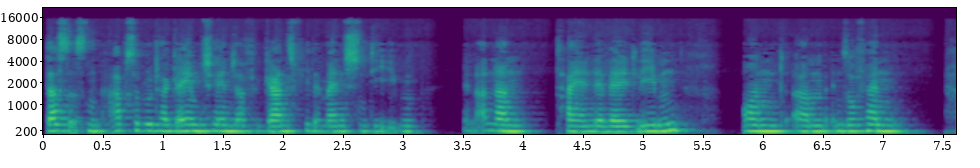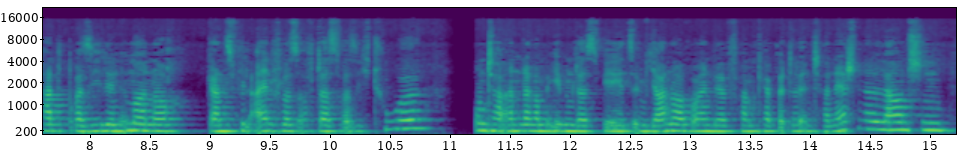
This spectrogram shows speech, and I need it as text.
Das ist ein absoluter Gamechanger für ganz viele Menschen, die eben in anderen Teilen der Welt leben. Und ähm, insofern hat Brasilien immer noch ganz viel Einfluss auf das, was ich tue. Unter anderem eben, dass wir jetzt im Januar wollen wir Farm Capital International launchen.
